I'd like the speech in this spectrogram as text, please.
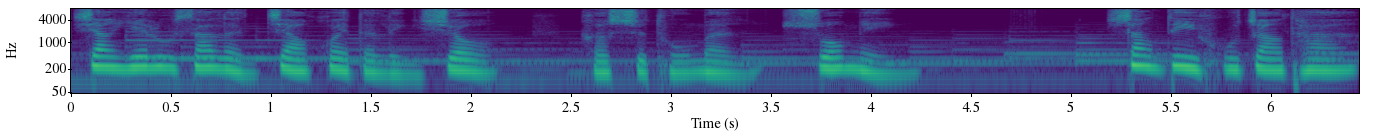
向耶路撒冷教会的领袖和使徒们说明，上帝呼召他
